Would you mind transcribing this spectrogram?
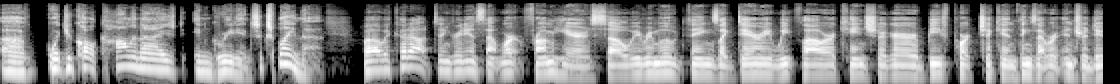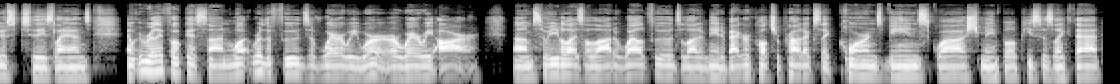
uh, what you call colonized ingredients. Explain that. Well, we cut out ingredients that weren't from here. So we removed things like dairy, wheat flour, cane sugar, beef, pork, chicken, things that were introduced to these lands. And we really focus on what were the foods of where we were or where we are. Um, so we utilize a lot of wild foods, a lot of native agriculture products like corns, beans, squash, maple, pieces like that.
